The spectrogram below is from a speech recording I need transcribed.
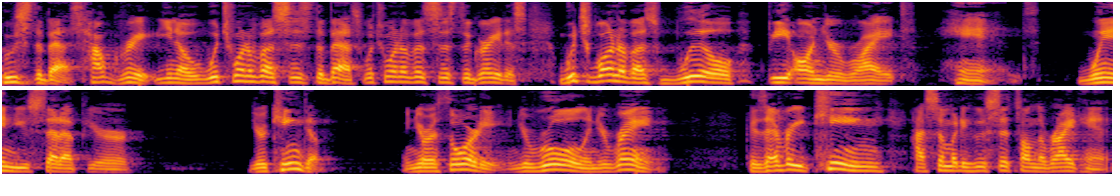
Who's the best? How great? You know, which one of us is the best? Which one of us is the greatest? Which one of us will be on your right hand when you set up your, your kingdom and your authority and your rule and your reign? Because every king has somebody who sits on the right hand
